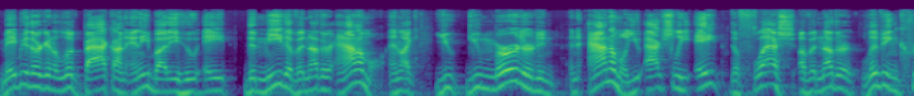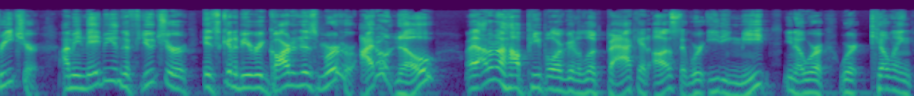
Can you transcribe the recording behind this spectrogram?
maybe they're going to look back on anybody who ate the meat of another animal. And like you you murdered an, an animal. You actually ate the flesh of another living creature. I mean maybe in the future it's going to be regarded as murder. I don't know? I don't know how people are going to look back at us that we're eating meat. You know, we're we're killing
